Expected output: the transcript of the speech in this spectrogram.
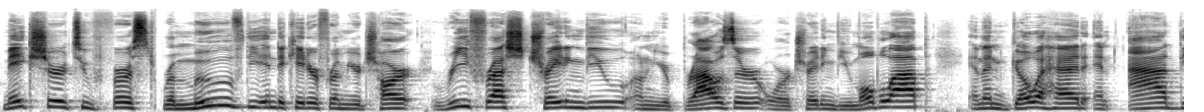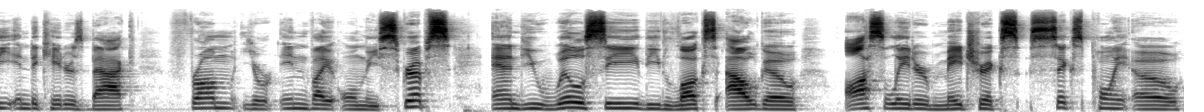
make sure to first remove the indicator from your chart, refresh TradingView on your browser or TradingView mobile app, and then go ahead and add the indicators back from your invite only scripts, and you will see the Lux Algo Oscillator Matrix 6.0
